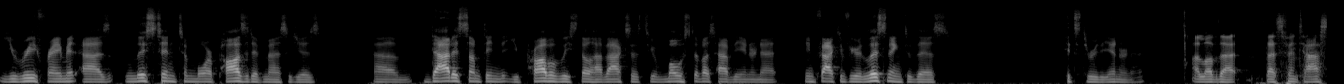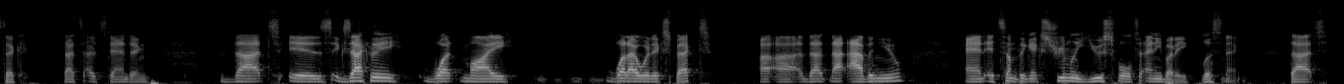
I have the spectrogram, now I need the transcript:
you reframe it as listen to more positive messages. Um, that is something that you probably still have access to. Most of us have the internet. In fact, if you're listening to this, it's through the internet. I love that. That's fantastic. That's outstanding. That is exactly what my what I would expect. Uh, uh, that that avenue, and it's something extremely useful to anybody listening. That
